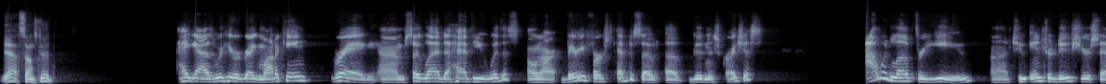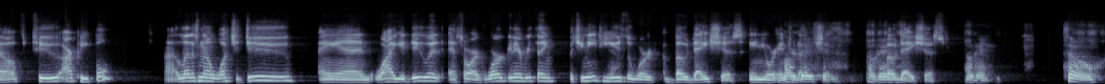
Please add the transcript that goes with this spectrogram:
Yeah, sounds good. Hey guys, we're here with Greg Modekine. Greg, I'm so glad to have you with us on our very first episode of Goodness Gracious. I would love for you uh, to introduce yourself to our people. Uh, let us know what you do and why you do it as far as work and everything. But you need to yeah. use the word bodacious in your introduction. Bodacious. Okay. Bodacious. Okay. So,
